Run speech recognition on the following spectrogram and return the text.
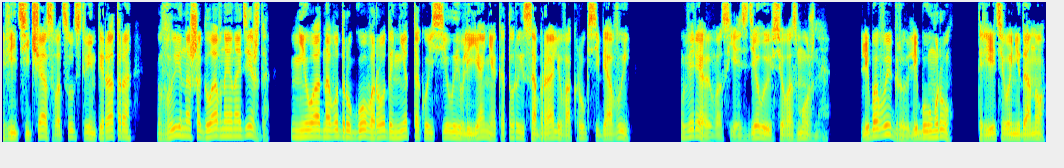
Ведь сейчас, в отсутствие императора, вы наша главная надежда. Ни у одного другого рода нет такой силы и влияния, которые собрали вокруг себя вы. Уверяю вас, я сделаю все возможное. Либо выиграю, либо умру. Третьего не дано.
